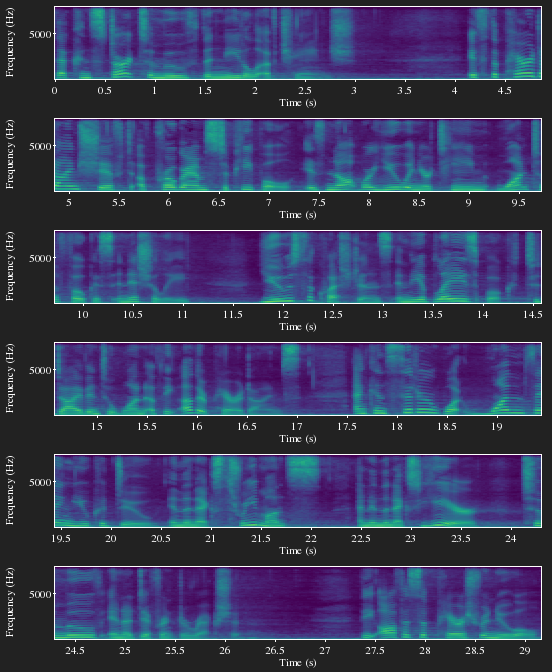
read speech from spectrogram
that can start to move the needle of change. If the paradigm shift of programs to people is not where you and your team want to focus initially, use the questions in the Ablaze book to dive into one of the other paradigms and consider what one thing you could do in the next three months and in the next year to move in a different direction. The Office of Parish Renewal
